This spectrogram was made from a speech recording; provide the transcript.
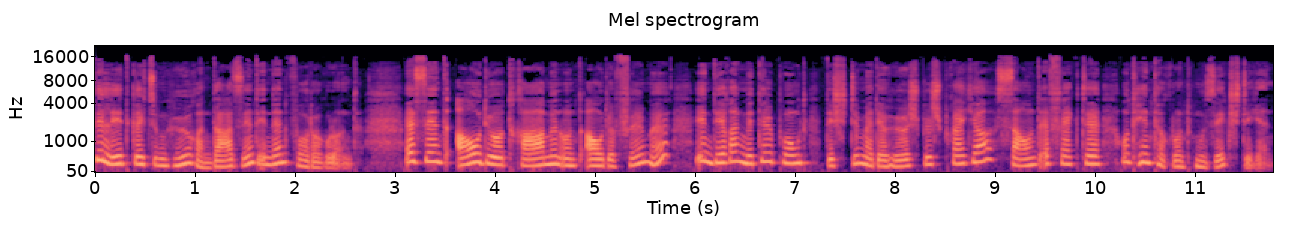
die lediglich zum Hören da sind, in den Vordergrund. Es sind Audiodramen und Audiofilme, in deren Mittelpunkt die Stimme der Hörspielsprecher, Soundeffekte und Hintergrundmusik stehen.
